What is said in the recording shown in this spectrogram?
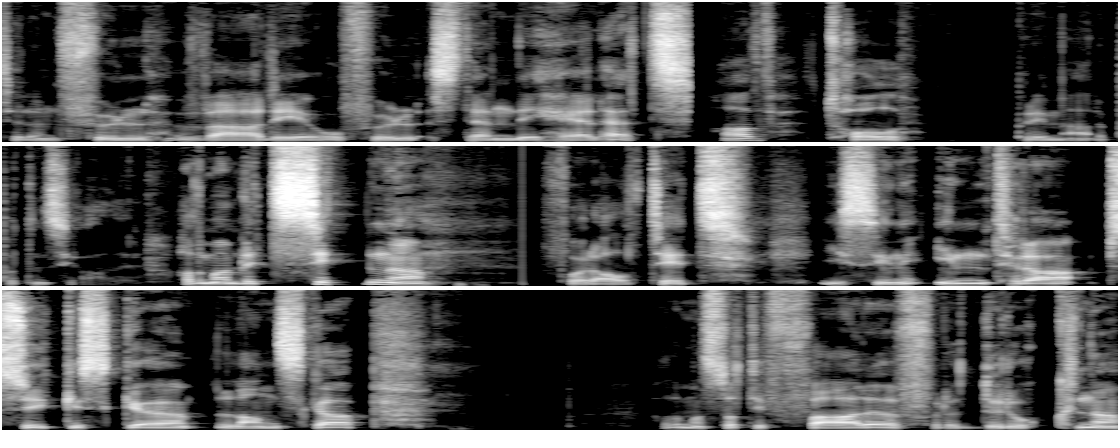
til en fullverdig og fullstendig helhet av tolv primære potensialer hadde man blitt sittende for alltid i sine intrapsykiske landskap, hadde man stått i fare for å drukne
